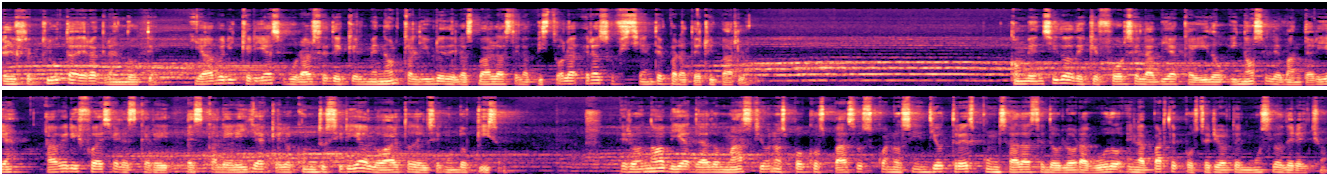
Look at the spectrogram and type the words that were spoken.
El recluta era grandote y Avery quería asegurarse de que el menor calibre de las balas de la pistola era suficiente para derribarlo. Convencido de que Force le había caído y no se levantaría, Avery fue hacia la escalerilla que lo conduciría a lo alto del segundo piso. Pero no había dado más que unos pocos pasos cuando sintió tres punzadas de dolor agudo en la parte posterior del muslo derecho.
